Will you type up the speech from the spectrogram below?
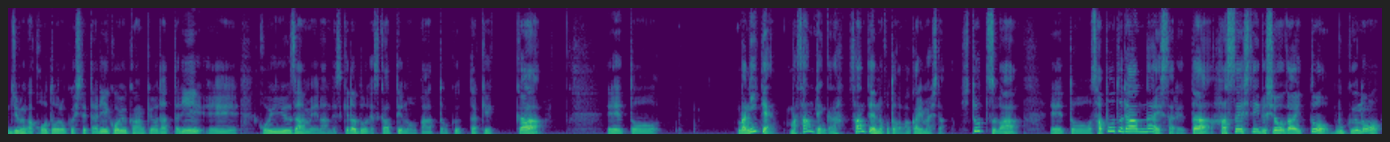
自分がこう登録してたりこういう環境だったり、えー、こういうユーザー名なんですけどどうですかっていうのをバーッと送った結果えっ、ー、とまあ、2点、まあ、3点かな。3点のことが分かりました。1つは、えーと、サポートで案内された発生している障害と僕の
